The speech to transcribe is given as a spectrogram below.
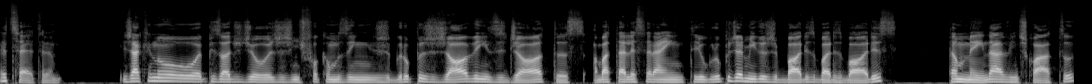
etc. Já que no episódio de hoje a gente focamos em grupos jovens idiotas, a batalha será entre o grupo de amigos de Boris, Boris, Boris, também da 24,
